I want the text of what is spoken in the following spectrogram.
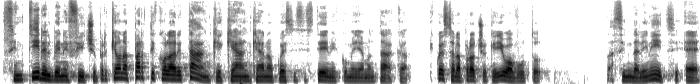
sentire il beneficio, perché è una particolarità anche che anche hanno questi sistemi come Yamantaka. E questo è l'approccio che io ho avuto sin dall'inizio è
